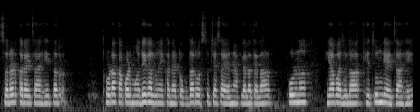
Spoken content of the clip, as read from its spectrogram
सरळ करायचं आहे. तर थोडा कापडमध्ये घालून एखाद्या टोकदार वस्तूच्या सहाय्याने आपल्याला त्याला पूर्ण ह्या बाजूला खेचून घ्यायचं आहे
